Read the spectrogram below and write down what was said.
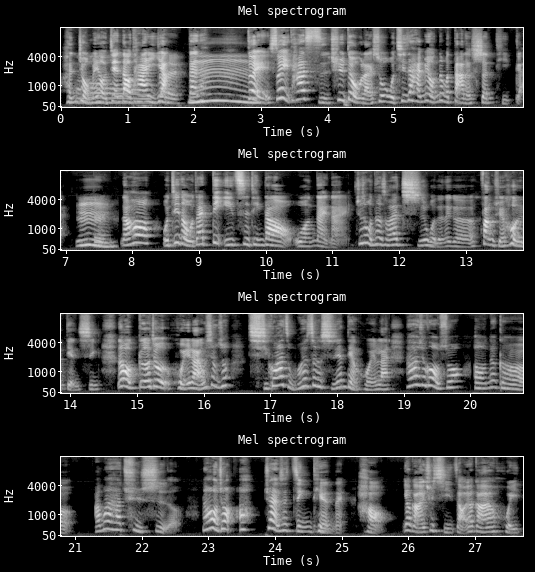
很久没有见到她一样，哦对但。嗯，对，所以她死去对我来说，我其实还没有那么大的身体感。嗯，然后我记得我在第一次听到我奶奶，就是我那时候在吃我的那个放学后的点心，然后我哥就回来，我想说奇怪，他怎么会这个时间点回来？然后他就跟我说，哦，那个阿嬷她去世了。然后我就哦，居然是今天呢，好，要赶快去洗澡，要赶快回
